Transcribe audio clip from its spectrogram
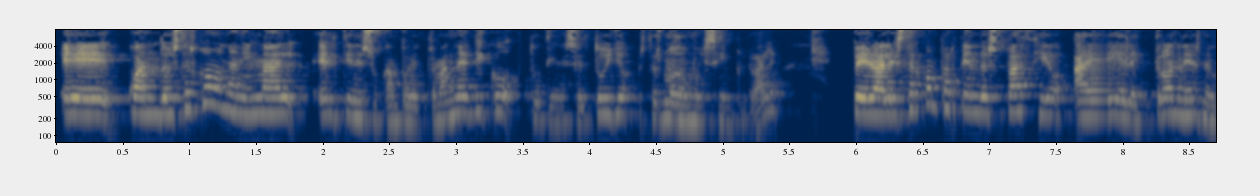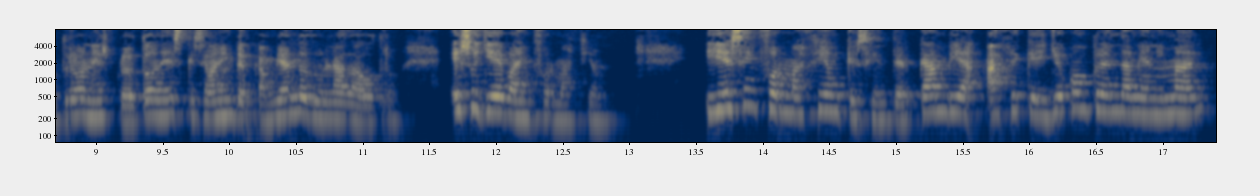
Eh, cuando estás con un animal, él tiene su campo electromagnético, tú tienes el tuyo, esto es modo muy simple, ¿vale? Pero al estar compartiendo espacio hay electrones, neutrones, protones que se van intercambiando de un lado a otro. Eso lleva información. Y esa información que se intercambia hace que yo comprenda a mi animal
